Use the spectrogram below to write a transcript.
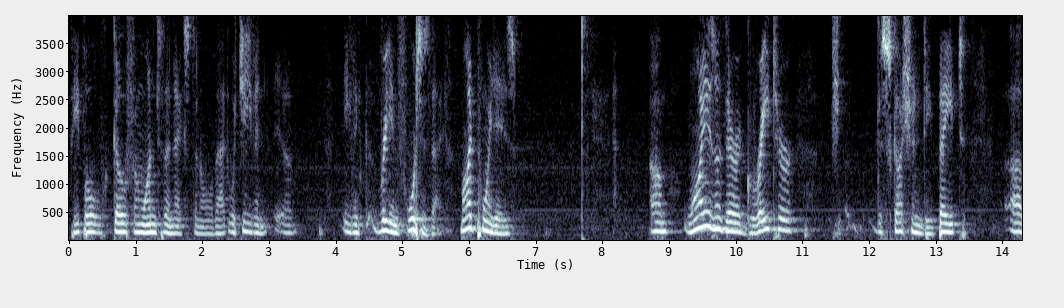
people go from one to the next and all that, which even, uh, even reinforces that. My point is um, why isn't there a greater discussion, debate, uh,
